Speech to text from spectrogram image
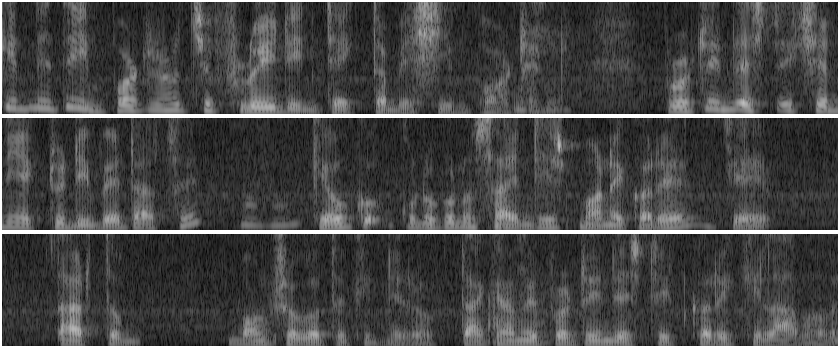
কিডনিতে ইম্পর্টেন্ট হচ্ছে ফ্লুইড ইনটেকটা বেশি ইম্পর্টেন্ট প্রোটিন রেস্ট্রিকশন নিয়ে একটু ডিবেট আছে। কেউ কোনো কোনো সায়েন্টিস্ট মনে করে যে তার তো বংশগত কিডনি রোগ তাকে আমি প্রোটিন রেস্ট্রিক্ট করে কি লাভ হবে?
